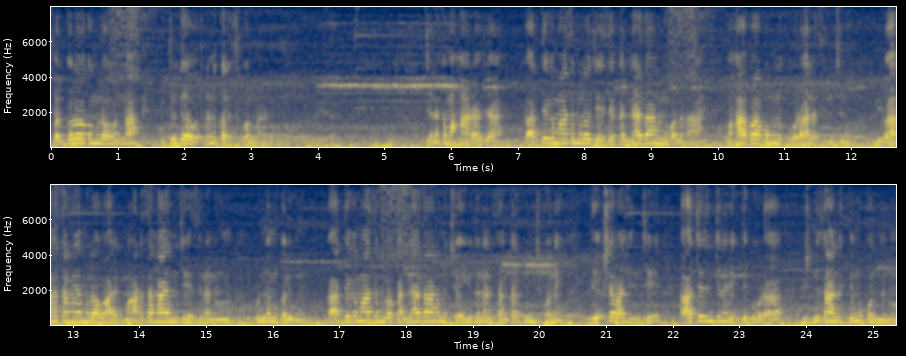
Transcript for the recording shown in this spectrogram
స్వర్గలోకంలో ఉన్న పితృదేవతలను కలుసుకున్నాడు. జనక మహారాజా కార్తీక మాసములో చేసే కన్యాదానము వలన మహాపాపములు కూడా నశించును. వివాహ సమయంలో వారికి మాట సహాయము చేసినను పుణ్యము కలుగును. కార్తీక మాసంలో కన్యాదానము చేయుదునని సంకల్పించుకొని దీక్ష వహించి ఆచరించిన వ్యక్తి కూడా విష్ణు సాన్నిధ్యము పొందును.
